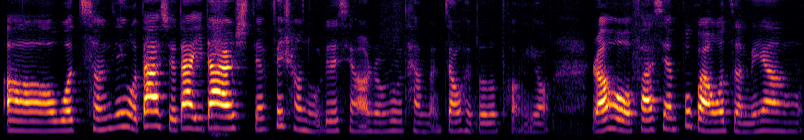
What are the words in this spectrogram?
呃，我曾经我大学大一、大二时间非常努力的想要融入他们，交很多的朋友。然后我发现，不管我怎么样，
